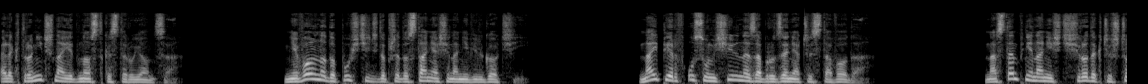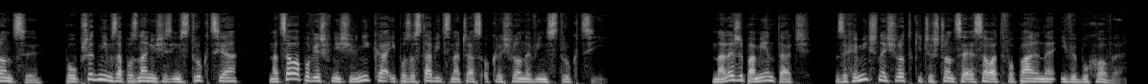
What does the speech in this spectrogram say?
elektroniczna jednostka sterująca. Nie wolno dopuścić do przedostania się na niewilgoci. Najpierw usuń silne zabrudzenia czysta woda. Następnie nanieść środek czyszczący, po uprzednim zapoznaniu się z instrukcja, na cała powierzchnię silnika i pozostawić na czas określony w instrukcji. Należy pamiętać, że chemiczne środki czyszczące są łatwopalne i wybuchowe.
